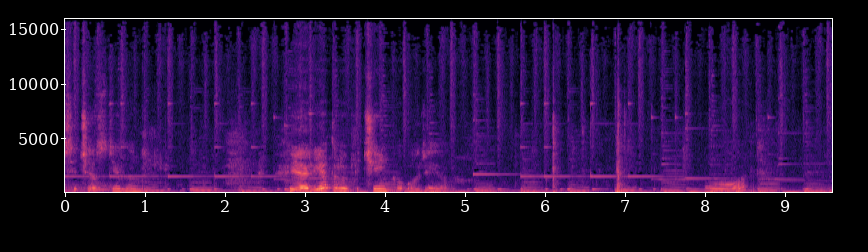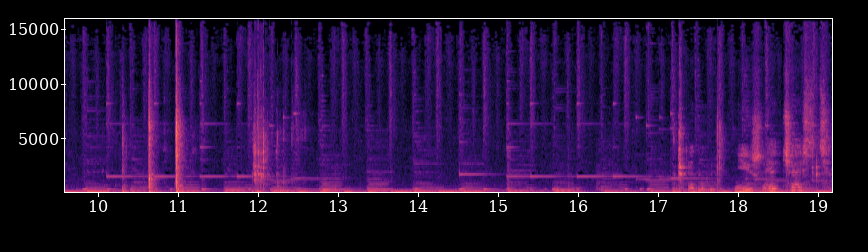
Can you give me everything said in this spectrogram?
Сейчас сделаем фиолетовую печеньку Орео. Вот. Это будет нижняя часть.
